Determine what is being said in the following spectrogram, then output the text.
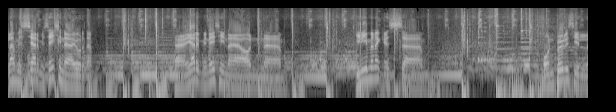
lähme siis järgmise esineja juurde. järgmine esineja on inimene, kes on börsil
